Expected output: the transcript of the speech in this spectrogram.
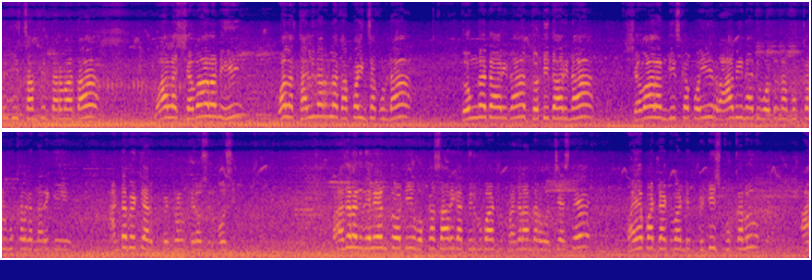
ఉరి తీసి చంపిన తర్వాత వాళ్ళ శవాలని వాళ్ళ తల్లిదండ్రులకు అప్పగించకుండా దొంగదారిన దొడ్డిదారిన శవాలను తీసుకుపోయి రావి నది ఒడ్డున ముక్కలు ముక్కలుగా నరికి అంటబెట్టారు పెట్రోల్ కిరోసిన్ పోసి. ప్రజలకు తెలియనితో ఒక్కసారిగా తిరుగుబాటు ప్రజలందరూ వచ్చేస్తే భయపడ్డటువంటి బ్రిటిష్ కుక్కలు ఆ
